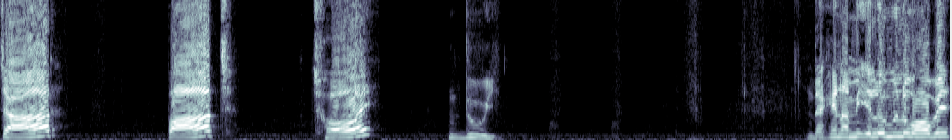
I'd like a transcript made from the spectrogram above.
চার, পাঁচ ছয়, দুই। দেখেন আমি এলোমেলোভাবে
